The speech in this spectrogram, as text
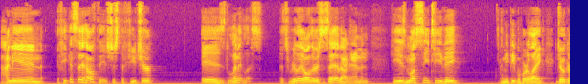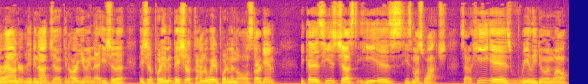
I mean, if he can stay healthy, it's just the future is limitless. That's really all there is to say about him, and he is must see TV. I mean, people were like joking around, or maybe not joking, arguing that he should have. They should have put him. They should have found a way to put him in the All Star game because he's just he is he's must watch. So he is really doing well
